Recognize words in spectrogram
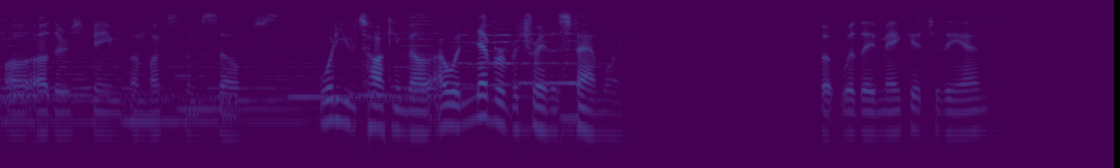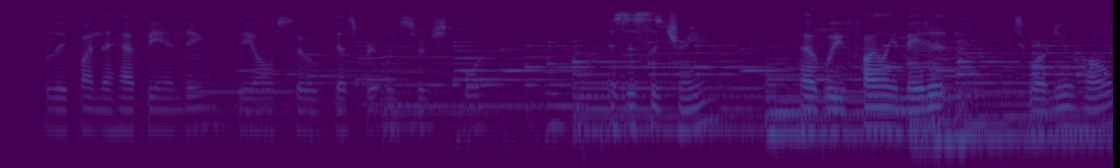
While others being amongst themselves. What are you talking about? I would never betray this family. But will they make it to the end? Will they find the happy ending they all so desperately searched for? Is this a dream? Have we finally made it to our new home?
